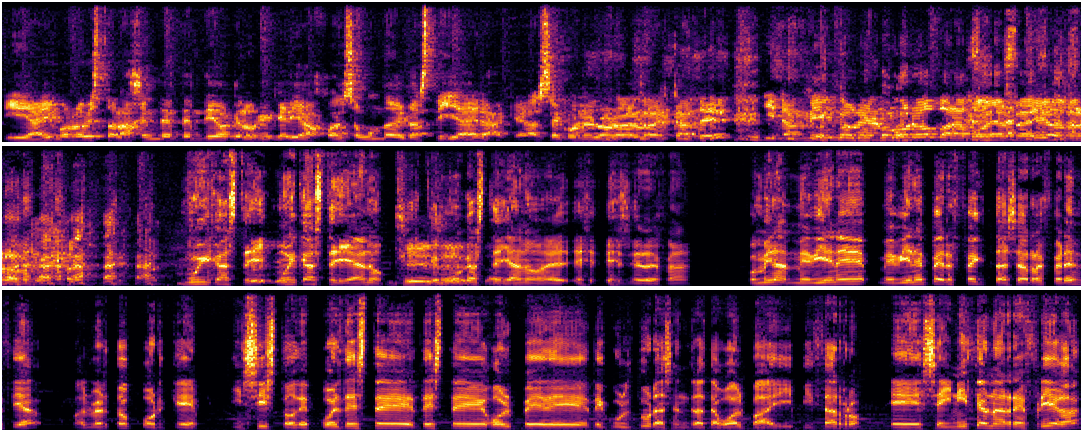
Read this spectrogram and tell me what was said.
Y ahí, por lo visto, la gente entendió que lo que quería Juan II de Castilla era quedarse con el oro del rescate y también con el moro para poder pedir otro rescate. Muy, caste- muy castellano. Sí, es que sí, muy castellano eh, eh, ese refrán. Pues mira, me viene, me viene perfecta esa referencia, Alberto, porque, insisto, después de este, de este golpe de, culturas entre Atahualpa y Pizarro, eh, se inicia una refriega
